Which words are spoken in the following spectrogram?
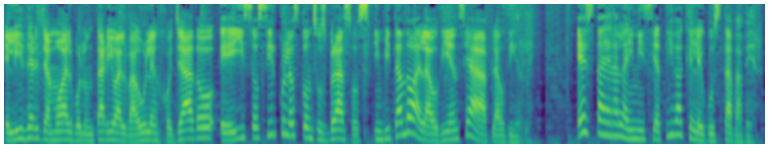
El líder llamó al voluntario al baúl enjollado e hizo círculos con sus brazos, invitando a la audiencia a aplaudirle. Esta era la iniciativa que le gustaba ver,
